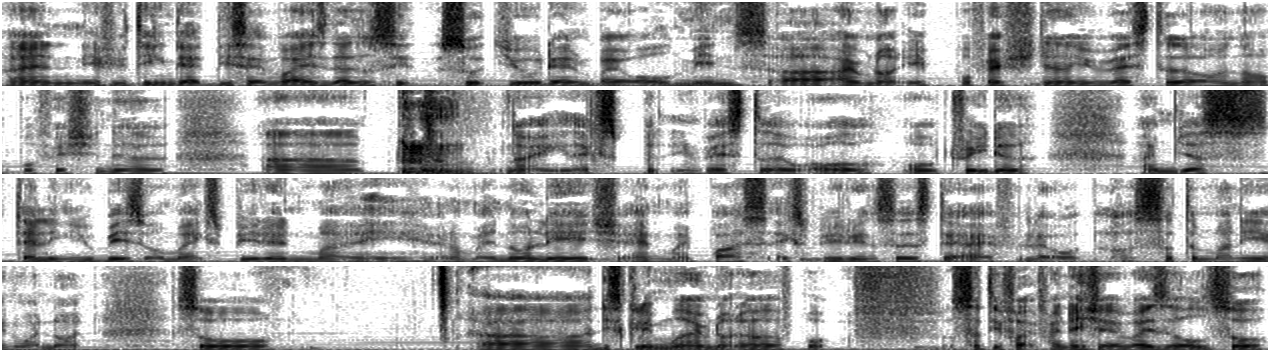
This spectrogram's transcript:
And if you think that this advice doesn't suit, suit you, then by all means, uh, I'm not a professional investor or not a professional, uh, not an expert investor at all or trader. I'm just telling you based on my experience, my you know my knowledge and my past experiences that I've lost certain money and whatnot. So uh, disclaimer i'm not a certified financial advisor also.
